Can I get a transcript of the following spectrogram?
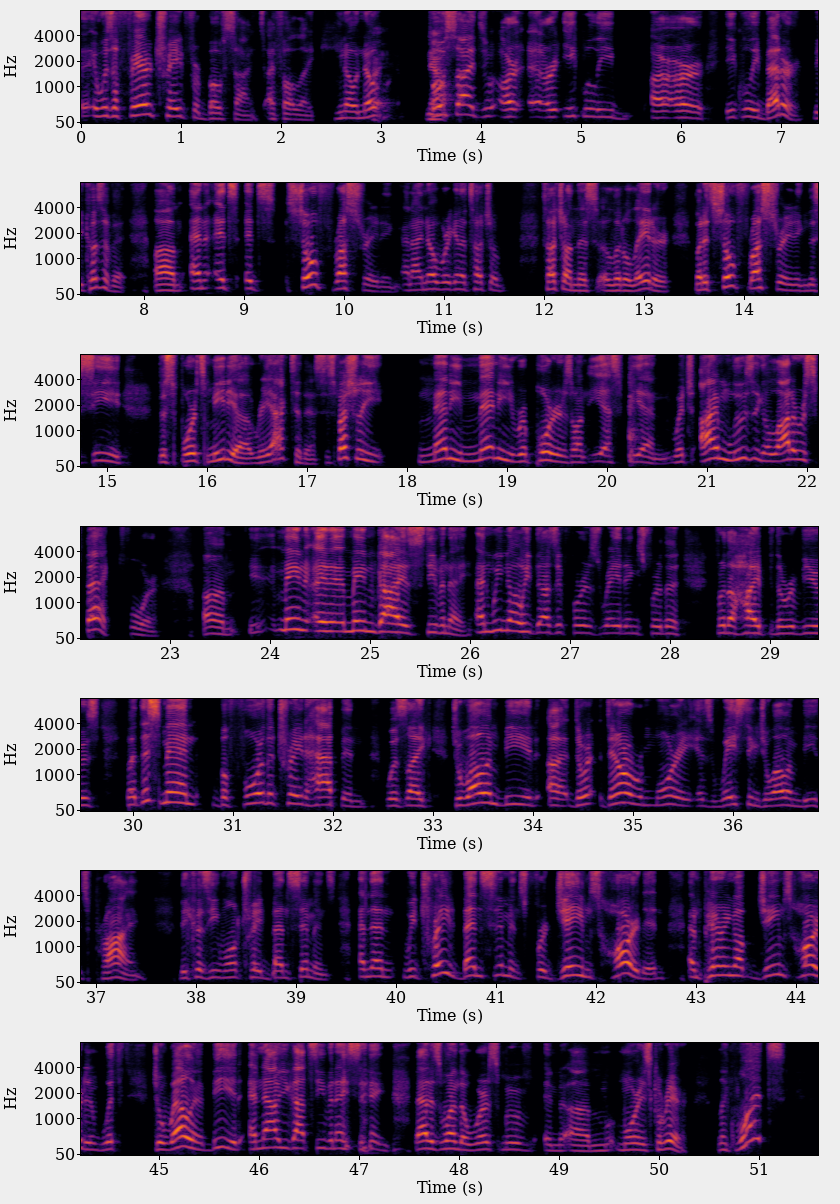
it was a fair trade for both sides. I felt like, you know, no right. both sides are are equally are, are equally better because of it. Um, and it's it's so frustrating. And I know we're gonna touch a, touch on this a little later, but it's so frustrating to see the sports media react to this, especially many many reporters on ESPN, which I'm losing a lot of respect for. Um, main uh, main guy is Stephen A, and we know he does it for his ratings, for the for the hype, the reviews. But this man, before the trade happened, was like Joel Embiid. Uh, Daryl Morey is wasting Joel Embiid's prime because he won't trade Ben Simmons. And then we trade Ben Simmons for James Harden and pairing up James Harden with Joel Embiid. And now you got Stephen A saying that is one of the worst move in uh, Morey's career. Like what?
